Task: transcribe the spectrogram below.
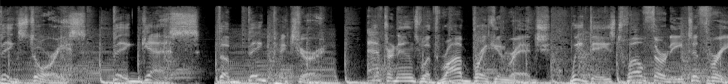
Big stories, big guests, the big picture. Afternoons with Rob Breckenridge. Weekdays 1230 to 3,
